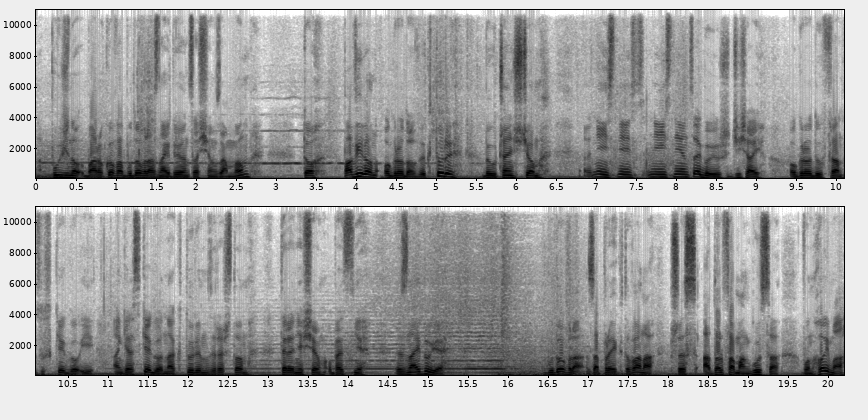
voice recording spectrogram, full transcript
Ta późno-barokowa budowla znajdująca się za mną to pawilon ogrodowy, który był częścią nieistnie- nieistniejącego już dzisiaj ogrodu francuskiego i angielskiego, na którym zresztą terenie się obecnie znajduje. Budowla zaprojektowana przez Adolfa Mangusa von Hoyma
